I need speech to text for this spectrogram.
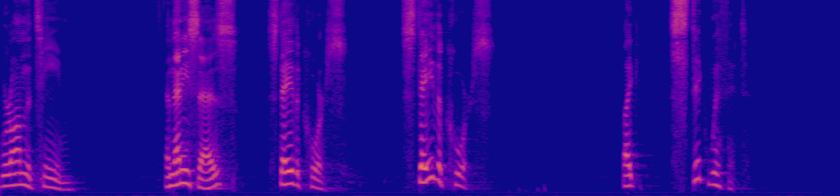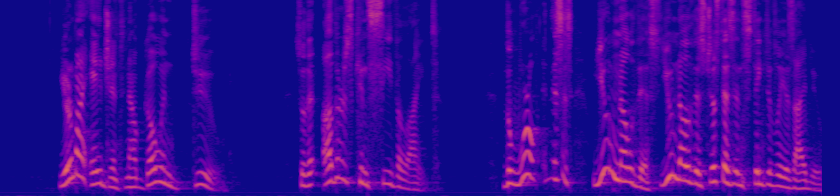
We're on the team. And then he says, Stay the course. Stay the course. Like, stick with it. You're my agent. Now go and do so that others can see the light. The world, this is, you know this. You know this just as instinctively as I do.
